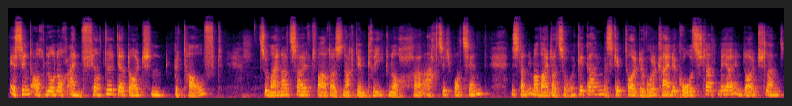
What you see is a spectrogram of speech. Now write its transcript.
Es sind auch nur noch ein Viertel der Deutschen getauft. Zu meiner Zeit war das nach dem Krieg noch 80 äh, Prozent, ist dann immer weiter zurückgegangen. Es gibt heute wohl keine Großstadt mehr in Deutschland,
